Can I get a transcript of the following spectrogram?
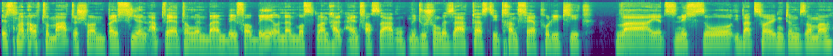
ist man automatisch schon bei vielen Abwertungen beim BVB und dann muss man halt einfach sagen, wie du schon gesagt hast, die Transferpolitik war jetzt nicht so überzeugend im Sommer.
